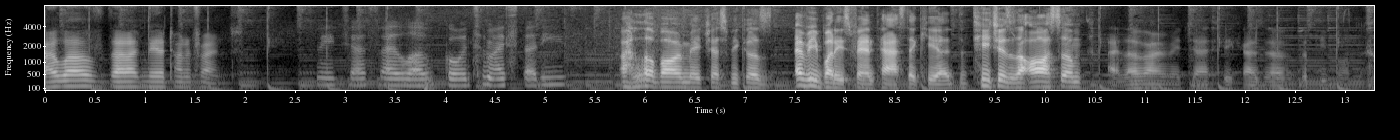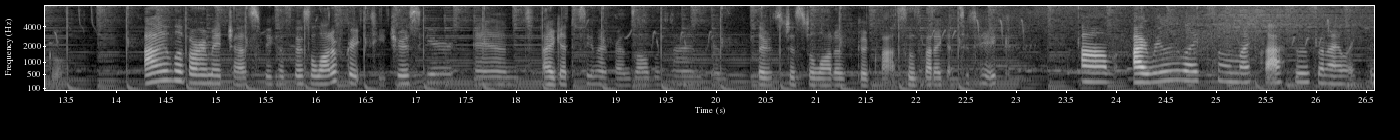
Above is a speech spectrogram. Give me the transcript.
I love that I've made a ton of friends. RMHS, I love going to my studies. I love RMHS because everybody's fantastic here. The teachers are awesome. I love RMHS because of the people in the school. I love RMHS because there's a lot of great teachers here and I get to see my friends all the time and there's just a lot of good classes that I get to take. Um, I really like some of my classes and I like the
